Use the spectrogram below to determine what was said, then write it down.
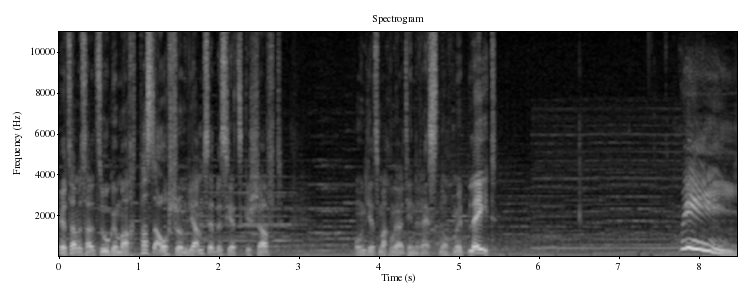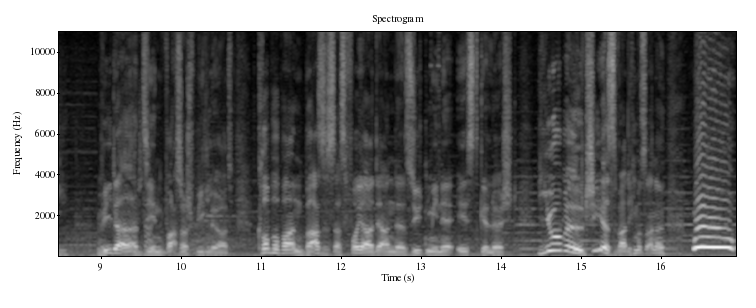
Jetzt haben wir es halt so gemacht. Passt auch schon. Wir haben es ja bis jetzt geschafft. Und jetzt machen wir halt den Rest noch mit Blade. Whee! Wieder den Wasserspiegel hört. Kropperbahn, Basis, das Feuer der an der Südmine ist gelöscht. Jubel, Cheers! Warte, ich muss an Woo,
